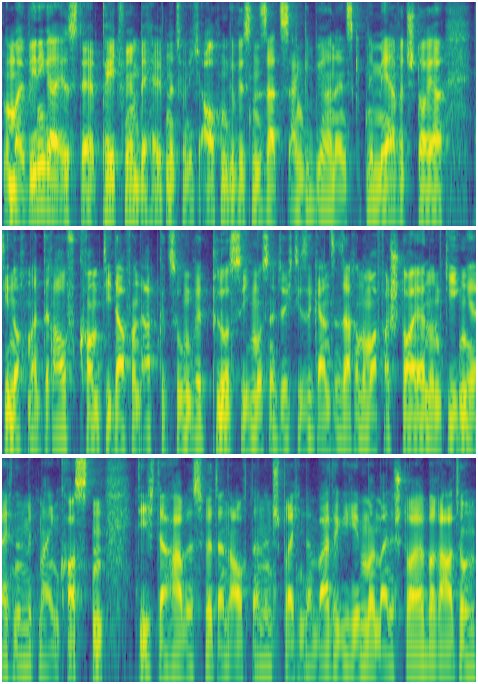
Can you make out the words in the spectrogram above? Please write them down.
und mal weniger ist, der Patreon behält natürlich auch einen gewissen Satz an Gebühren. Es gibt eine Mehrwertsteuer, die nochmal drauf kommt, die davon abgezogen wird. Plus, ich muss natürlich diese ganzen Sachen nochmal versteuern und gegenrechnen mit meinen Kosten, die ich da habe. Das wird dann auch dann entsprechend dann weitergegeben an meine Steuerberatung,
